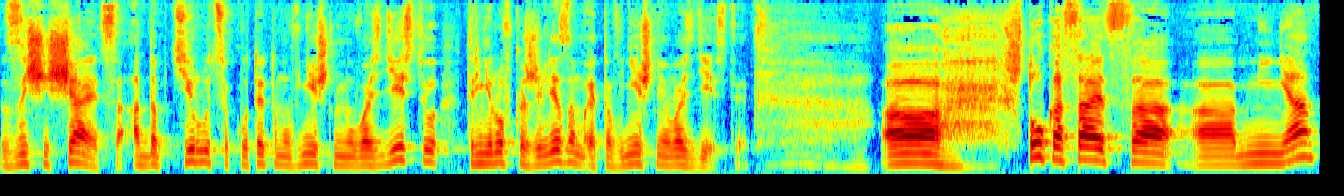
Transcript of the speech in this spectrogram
защищается, адаптируется к вот этому внешнему воздействию. Тренировка железом – это внешнее воздействие. А, что касается а, меня,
